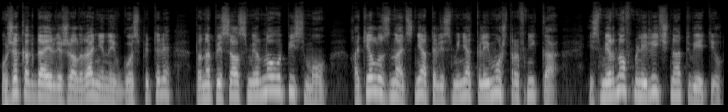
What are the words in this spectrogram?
Уже когда я лежал раненый в госпитале, то написал Смирнову письмо – Хотел узнать, снято ли с меня клеймо штрафника, и Смирнов мне лично ответил,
